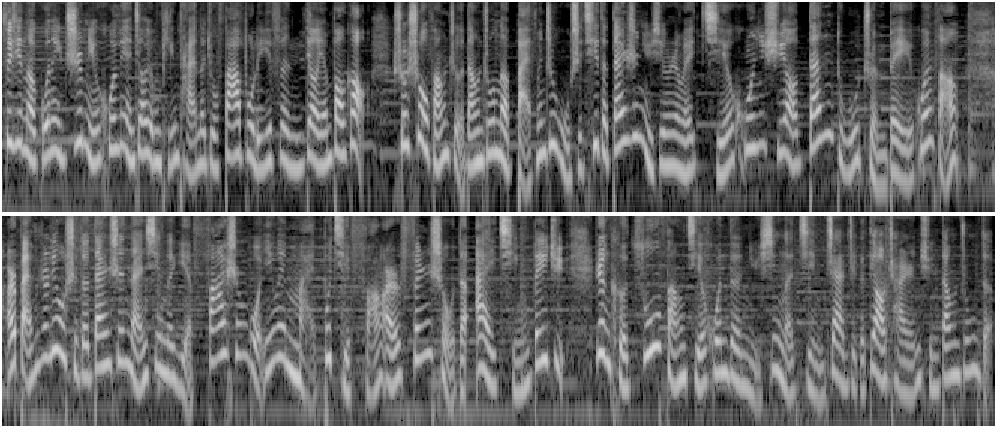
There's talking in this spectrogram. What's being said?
最近呢，国内知名婚恋交友平台呢就发布了一份调研报告，说受访者当中呢，百分之五十七的单身女性认为结婚需要单独准备婚房，而百分之六十的单身男性呢也发生过因为买不起房而分手的爱情悲剧。认可租房结婚的女性呢，仅占这个调查人群当中的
